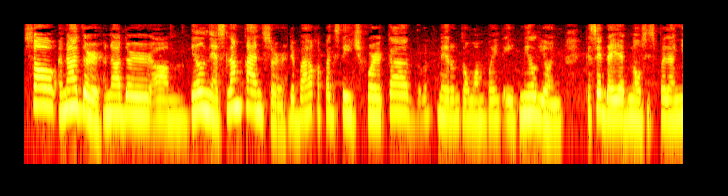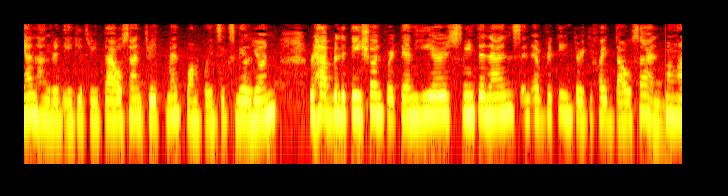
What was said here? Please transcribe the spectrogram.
So, another, another um, illness, lung cancer. Diba? Kapag stage 4 ka, meron kang 1.8 million million. Kasi diagnosis pa lang yan, 183,000. Treatment, 1.6 million. Rehabilitation for 10 years. Maintenance and everything, 35,000. Mga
